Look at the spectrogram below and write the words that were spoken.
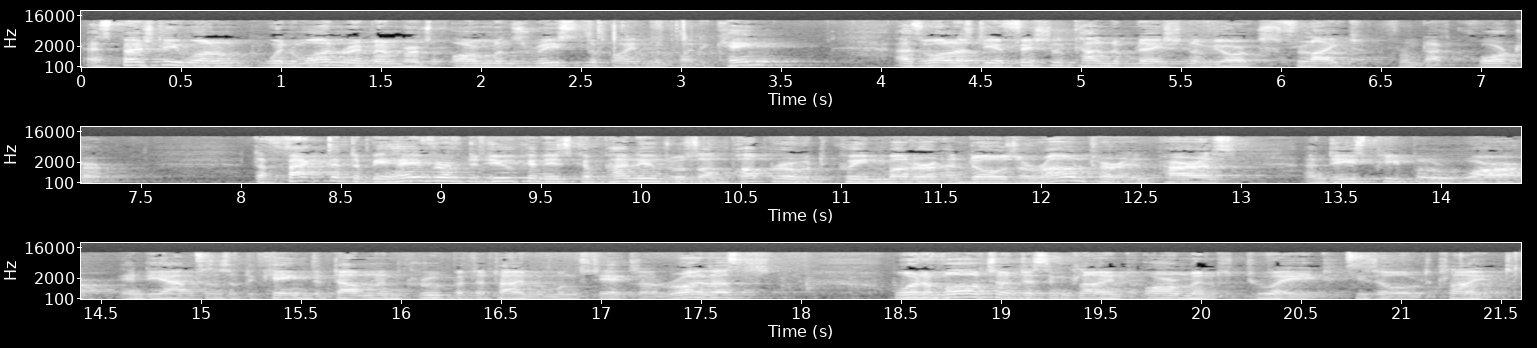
especially when, when one remembers Ormond's recent appointment by the King as well as the official condemnation of York's flight from that quarter. The fact that the behaviour of the Duke and his companions was unpopular with the Queen Mother and those around her in Paris, and these people were, in the absence of the King, the dominant group at the time amongst the exiled royalists, would have also disinclined Ormond to aid his old client.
